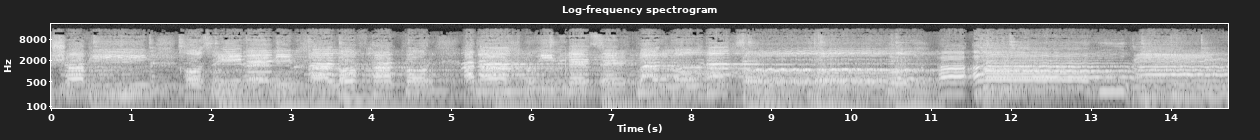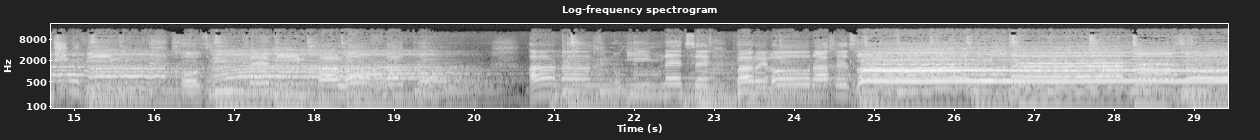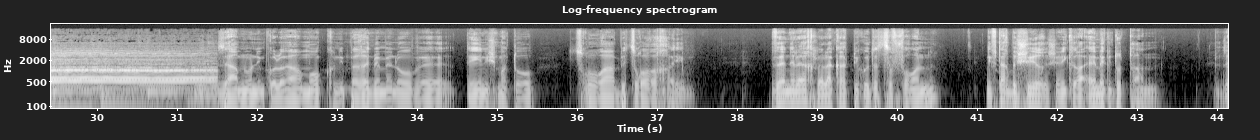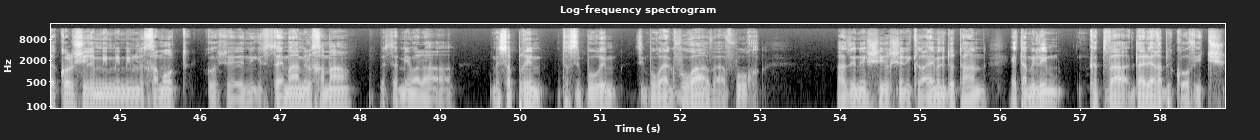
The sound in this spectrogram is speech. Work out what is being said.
שבים, חוזרים הם עם חלוף הקור, אנחנו אם נצא כבר לא נחזור. נצא, כבר לא נחזור. זה אמנון עם קולו העמוק, ניפרד ממנו ותהי נשמתו צרורה בצרור החיים. ונלך ללהקת פיקוד הצפון. נפתח בשיר שנקרא עמק דותן. זה הכל שירים ממלחמות. כשנסתיימה המלחמה, מסיימים על ה... מספרים את הסיפורים, סיפורי הגבורה וההפוך. אז הנה שיר שנקרא עמק דותן. את המילים כתבה דליה רביקוביץ'.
